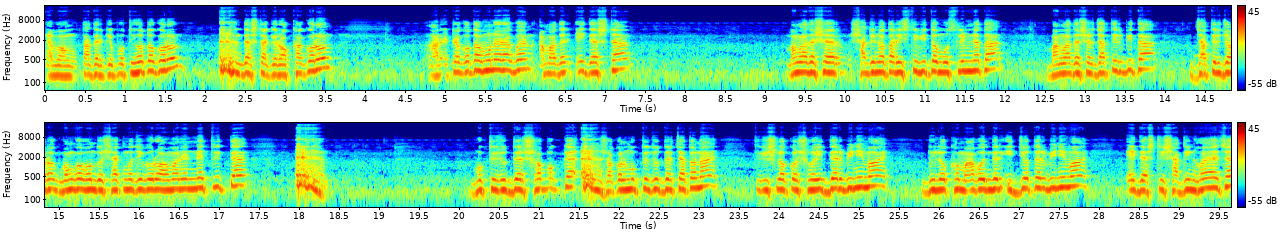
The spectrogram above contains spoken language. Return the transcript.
এবং তাদেরকে প্রতিহত করুন, দেশটাকে রক্ষা করুন। আর একটা কথা মনে রাখবেন, আমাদের এই দেশটা বাংলাদেশের স্বাধীনতার স্থীবিত মুসলিম নেতা বাংলাদেশের জাতির পিতা, জাতির জনক বঙ্গবন্ধু শেখ মুজিবুর রহমানের নেতৃত্বে মুক্তিযুদ্ধের সপক্ষে সকল মুক্তিযুদ্ধের চেতনায় তিরিশ লক্ষ শহীদদের বিনিময়, দুই লক্ষ মা বোনদের ইজ্জতের বিনিময় এই দেশটি স্বাধীন হয়েছে।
